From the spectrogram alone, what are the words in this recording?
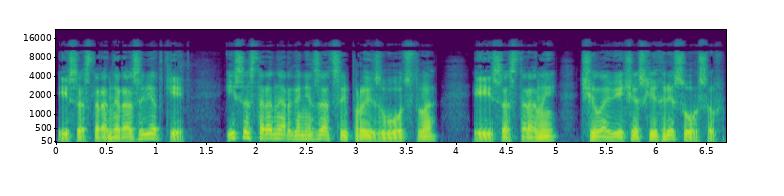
и со стороны разведки, и со стороны организации производства, и со стороны человеческих ресурсов.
